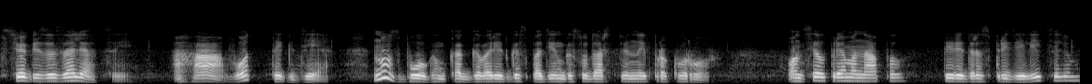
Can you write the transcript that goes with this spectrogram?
все без изоляции? Ага, вот ты где. Ну, с Богом, как говорит господин государственный прокурор. Он сел прямо на пол перед распределителем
